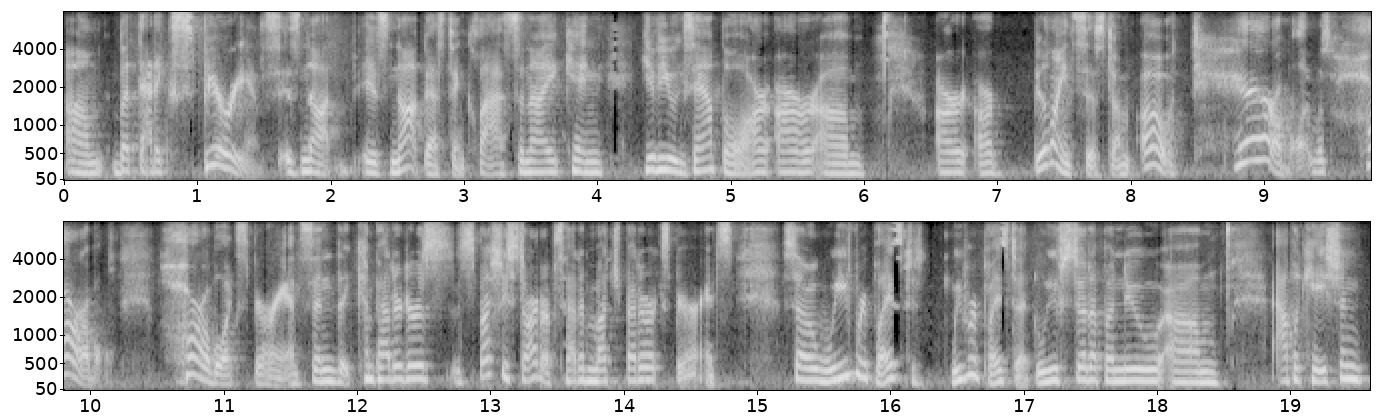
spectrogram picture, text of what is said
um, but that experience is not is not best in class. And I can give you example. Our our um, our our billing system. Oh, terrible. It was horrible, horrible experience. And the competitors, especially startups, had a much better experience. So we've replaced it. We've replaced it. We've stood up a new um, application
